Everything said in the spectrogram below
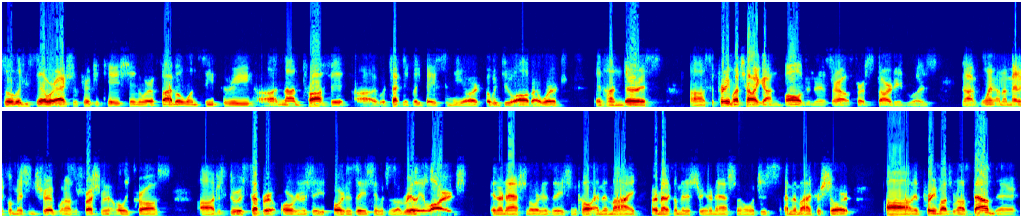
So like you said, we're Action for Education. We're a 501c3 uh, nonprofit. Uh, we're technically based in New York, but we do all of our work in Honduras. Uh, so pretty much how I got involved in this, or how it first started, was you know, I went on a medical mission trip when I was a freshman at Holy Cross, uh, just through a separate organiza- organization, which is a really large international organization called MMI or Medical Ministry International, which is MMI for short. Um, and pretty much when I was down there,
